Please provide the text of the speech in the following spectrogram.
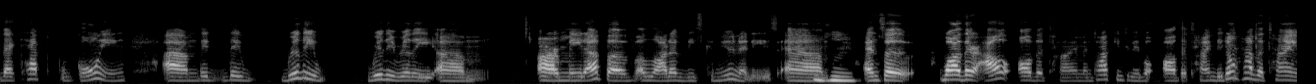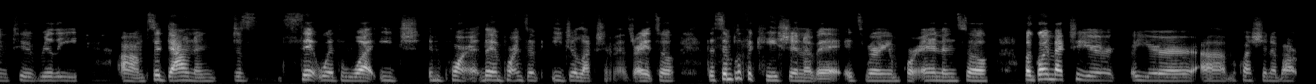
that kept going. Um, they they really, really, really um, are made up of a lot of these communities, um, mm-hmm. and so while they're out all the time and talking to people all the time, they don't have the time to really um, sit down and just sit with what each important the importance of each election is right? So the simplification of it is very important. And so but going back to your your um, question about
